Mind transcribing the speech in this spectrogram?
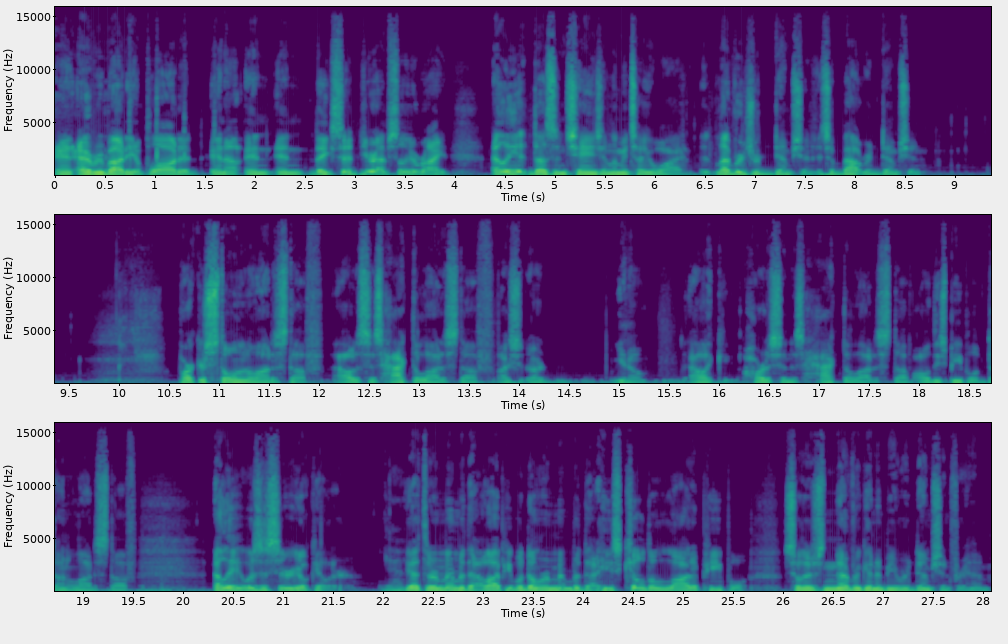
And everybody applauded, and I, and and they said, "You're absolutely right." Elliot doesn't change, and let me tell you why. It Leverage redemption. It's about redemption. Parker's stolen a lot of stuff. Alice has hacked a lot of stuff. I should, or, you know, Alec Hardison has hacked a lot of stuff. All these people have done a lot of stuff. Elliot was a serial killer. yeah. You have to remember that. A lot of people don't remember that. He's killed a lot of people. So there's never going to be redemption for him.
